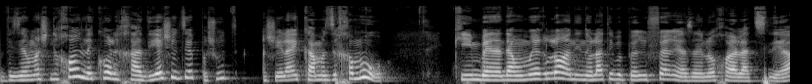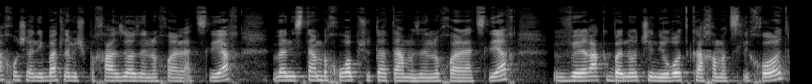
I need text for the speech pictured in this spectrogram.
וזה ממש נכון, לכל אחד יש את זה, פשוט השאלה היא כמה זה חמור. כי אם בן אדם אומר, לא, אני נולדתי בפריפריה, אז אני לא יכולה להצליח, או שאני בת למשפחה הזו, אז אני לא יכולה להצליח, ואני סתם בחורה פשוטת עם, אז אני לא יכולה להצליח, ורק בנות שנראות ככה מצליחות,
